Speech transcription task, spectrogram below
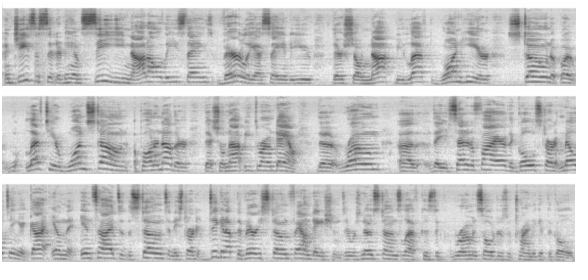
And Jesus said unto him, See ye not all these things? Verily I say unto you, there shall not be left one here stone uh, left here one stone upon another that shall not be thrown down. The Rome, uh, they set it afire. The gold started melting. It got on the insides of the stones, and they started digging up the very stone foundations. There was no stones left because the Roman soldiers were trying to get the gold.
